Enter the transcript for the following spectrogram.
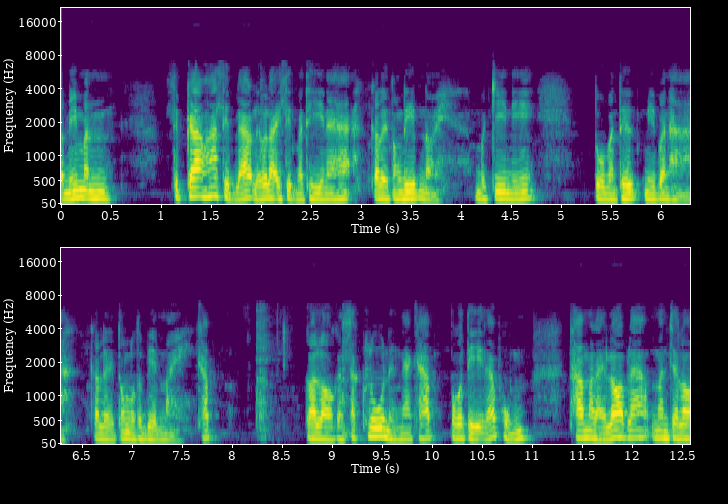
ตอนนี้มันสิบเก้าห้าสิบแล้วเหลือเวลาอีกสิบนาทีนะฮะ ก็เลยต้องรีบหน่อย เมื่อกี้นี้ตัวบันทึกมีปัญหาก็เลยต้องลงทะเบียนใหม่ครับ ก็รอกันสักครู่หนึ่งนะครับ ปกติแล้วผมทำมาหลายรอบแล้ว มันจะรอ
